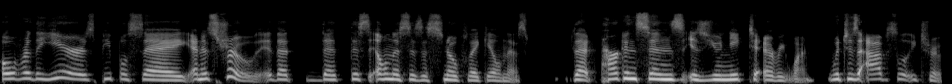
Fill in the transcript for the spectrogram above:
over the years people say and it's true that that this illness is a snowflake illness that Parkinson's is unique to everyone, which is absolutely true.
